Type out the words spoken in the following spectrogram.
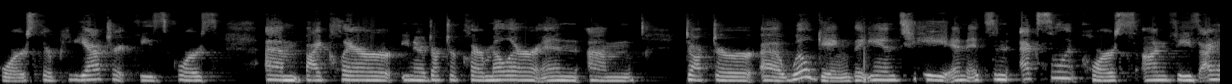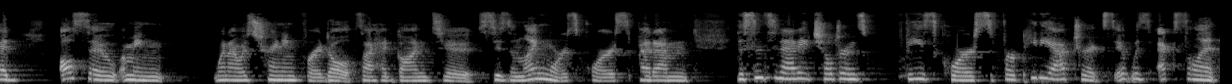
course, their pediatric FEES course um, by Claire, you know, Dr. Claire Miller and. Um, Dr. Uh, Willging, the ENT, and it's an excellent course on FEES. I had also, I mean, when I was training for adults, I had gone to Susan Langmore's course, but um, the Cincinnati Children's FEES course for pediatrics. It was excellent.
